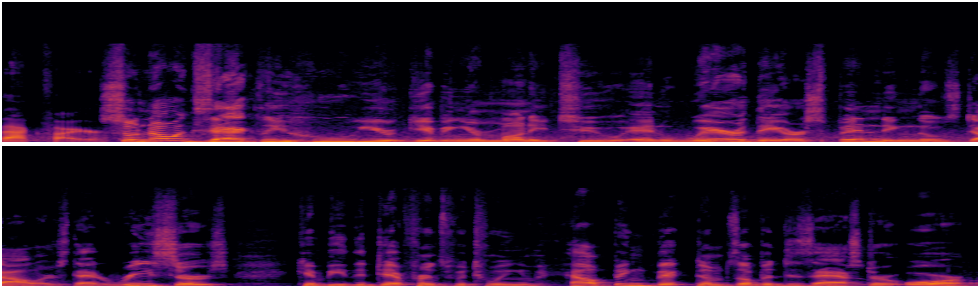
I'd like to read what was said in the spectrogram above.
backfire. So, know exactly who you're giving your money to and where they are spending those dollars. That research can be the difference between helping victims of a disaster or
